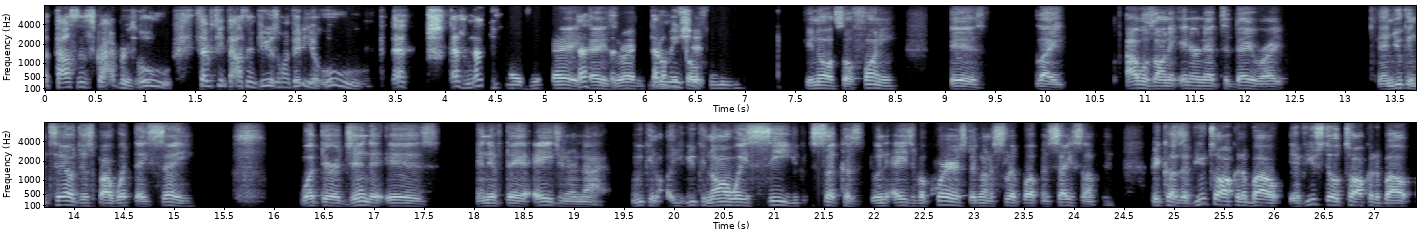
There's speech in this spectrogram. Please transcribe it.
a thousand subscribers, ooh, 17,000 views on my video, ooh, that, that's nothing. Hey, that's, hey, that, right. that don't mean so shit. Funny? You know what's so funny is like I was on the internet today, right? And you can tell just by what they say what their agenda is and if they're agent or not. we can you can always see you because in the age of Aquarius they're going to slip up and say something because if you're talking about if you're still talking about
